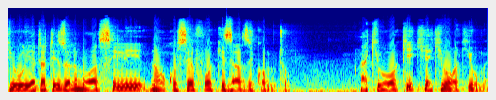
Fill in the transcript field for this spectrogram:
juu ya tatizo la bawasili na ukosefu wa kizazi kwa mtu akiwa wa kike akiwa wa kiume?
